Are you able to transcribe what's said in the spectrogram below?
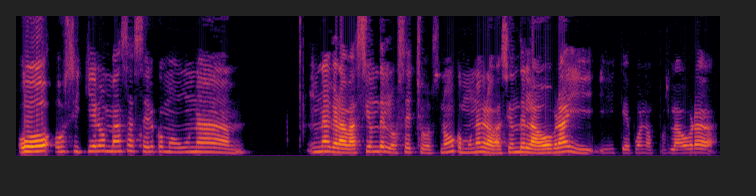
o, o si quiero más hacer como una, una grabación de los hechos, ¿no? Como una grabación de la obra y, y que, bueno, pues la obra,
